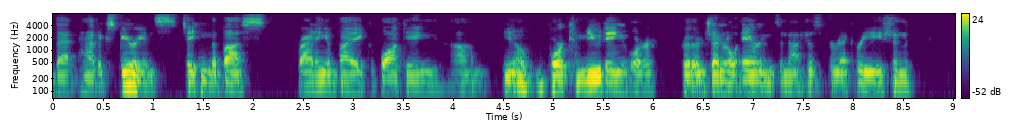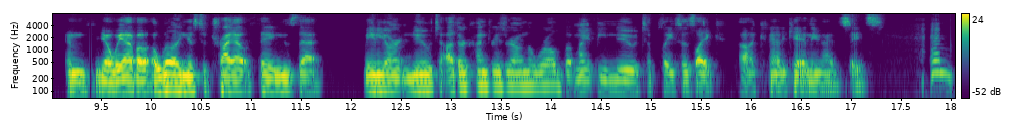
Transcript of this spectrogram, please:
that have experience taking the bus, riding a bike, walking, um, you know, for commuting or for their general errands and not just for recreation. And, you know, we have a, a willingness to try out things that maybe aren't new to other countries around the world, but might be new to places like uh, Connecticut and the United States. And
